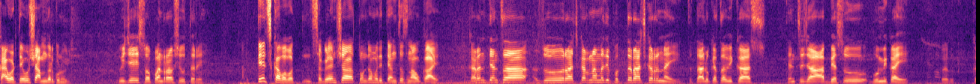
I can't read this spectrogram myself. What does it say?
काय वाटतं यावर्षी आमदार कोण होईल? विजय सोपानराव शिवतरे. तेच का बाबा? सगळ्यांच्या तोंडामध्ये त्यांचंच नाव काय कारण त्यांचा जो राजकारणामध्ये फक्त राजकारण नाही तर तालुक्याचा विकास त्यांचं ज्या अभ्यासू भूमिका आहे क-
